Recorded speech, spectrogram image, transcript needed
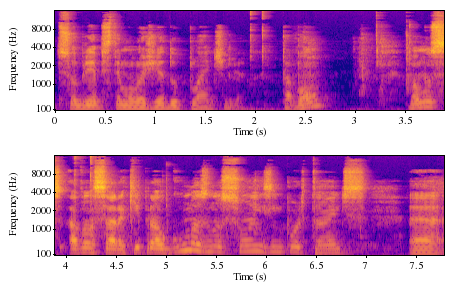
sobre epistemologia do Plantinga. Tá bom? Vamos avançar aqui para algumas noções importantes é,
